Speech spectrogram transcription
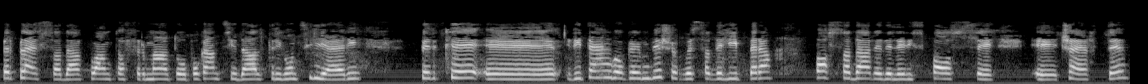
perplessa da quanto affermato poc'anzi da altri consiglieri perché eh, ritengo che invece questa delibera possa dare delle risposte eh, certe,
